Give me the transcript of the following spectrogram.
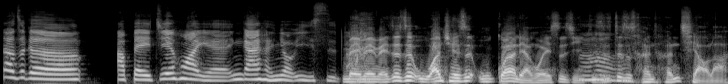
那这个。阿北接话也应该很有意思吧？没没没，这是完全是无关的两回事情，只是这是很很巧啦。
